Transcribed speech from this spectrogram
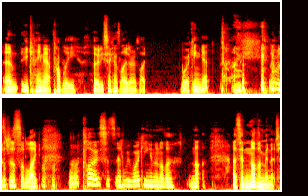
and he came out probably thirty seconds later and was like, "Working yet?" it was just sort of like, oh, "Close. It's, it'll be working in another not." I said another minute,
